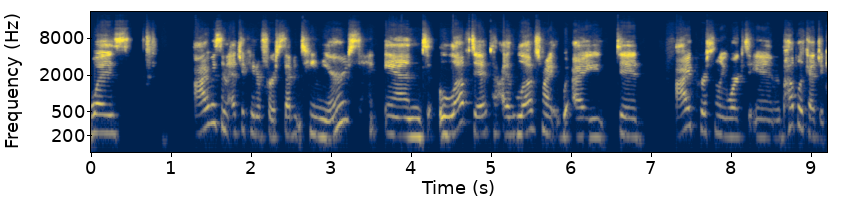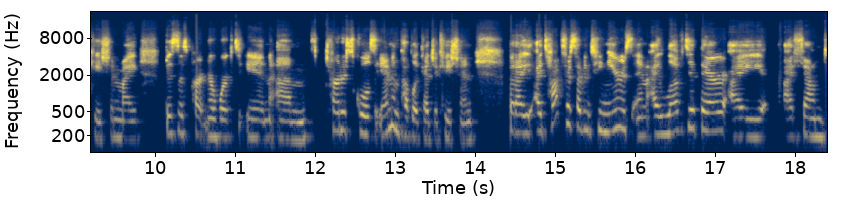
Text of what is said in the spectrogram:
was I was an educator for 17 years and loved it. I loved my I did I personally worked in public education. My business partner worked in um, charter schools and in public education. But I, I taught for 17 years and I loved it there. I, I found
